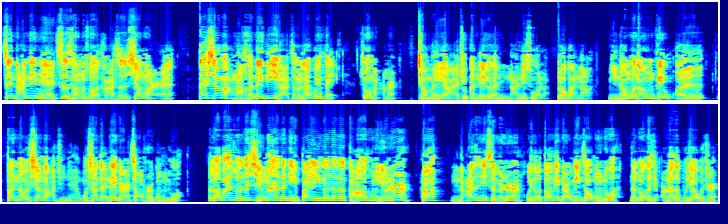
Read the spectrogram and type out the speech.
这男的呢，自称说他是香港人，在香港啊和内地啊这么来回飞做买卖。小梅呀就跟这个男的说了：“老板呐，你能不能给我办到香港去呢？我想在那边找份工作。”那老板说：“那行啊，那你办一个那个港澳通行证啊，你拿着你身份证，回头到那边我给你找工作。那落个脚那都不叫个事儿。”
